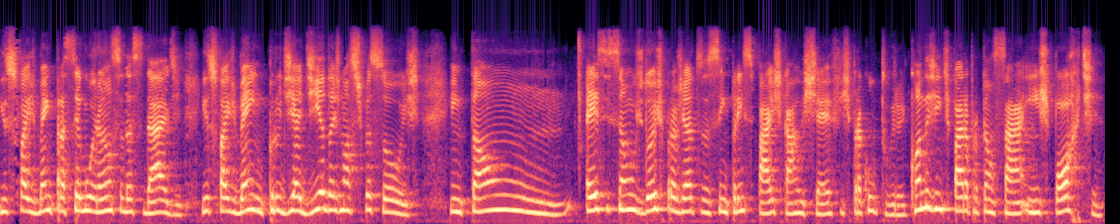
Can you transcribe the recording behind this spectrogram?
isso faz bem para a segurança da cidade, isso faz bem para o dia a dia das nossas pessoas. Então, esses são os dois projetos assim principais, carros-chefes para a cultura. E quando a gente para para pensar em esporte,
